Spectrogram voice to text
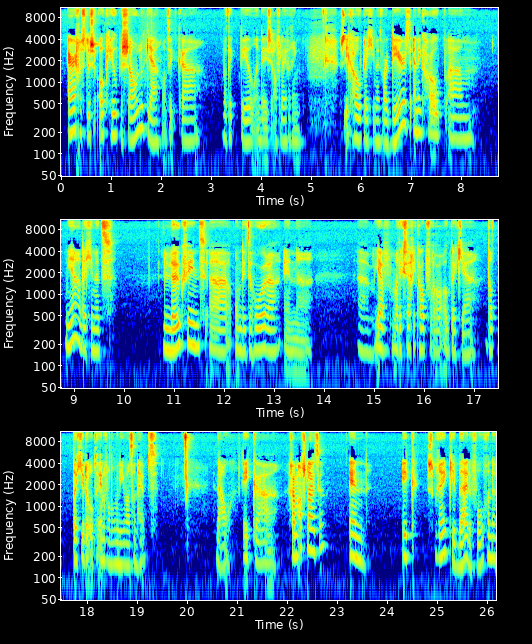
ergens dus ook heel persoonlijk, ja, wat ik, uh, wat ik deel in deze aflevering. Dus ik hoop dat je het waardeert en ik hoop, um, ja, dat je het leuk vindt uh, om dit te horen. En uh, um, ja, wat ik zeg, ik hoop vooral ook dat je, dat, dat je er op de een of andere manier wat aan hebt. Nou, ik uh, ga me afsluiten en ik spreek je bij de volgende.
